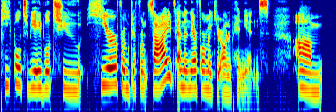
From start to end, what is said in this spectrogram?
people to be able to hear from different sides and then therefore make your own opinions. Um,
